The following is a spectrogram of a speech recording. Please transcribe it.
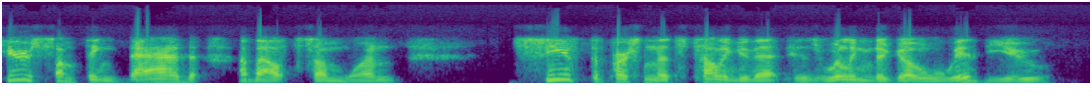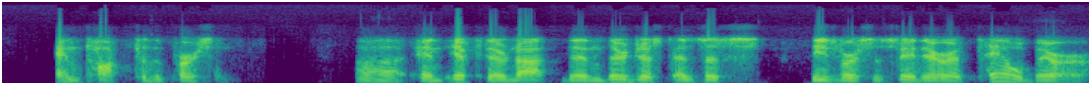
hear something bad about someone, see if the person that's telling you that is willing to go with you and talk to the person. Uh, and if they're not, then they're just as this these verses say they're a talebearer.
